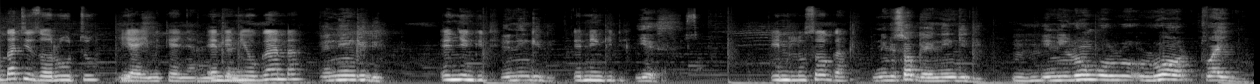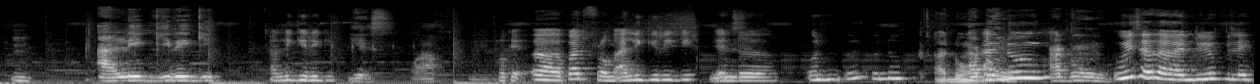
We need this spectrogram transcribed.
that is Orutu here in Kenya. In and in Kenya. Uganda, Eningidi. Enyingidi. Eningidi. Eningidi. Yes. In Lusoga. Nilisoga Eningidi. Mm-hmm. In Lungu Luo tribe. Mm. Aligirigi. Aligirigi. Yes. Wow. Okay. Uh, apart from Aligirigi Yes. and uh, on, on, on, Adung. Adung. Adung. which other one do you play?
